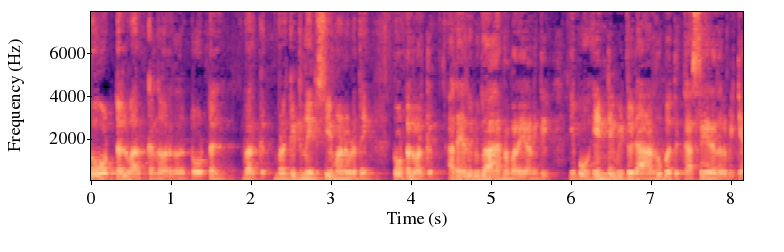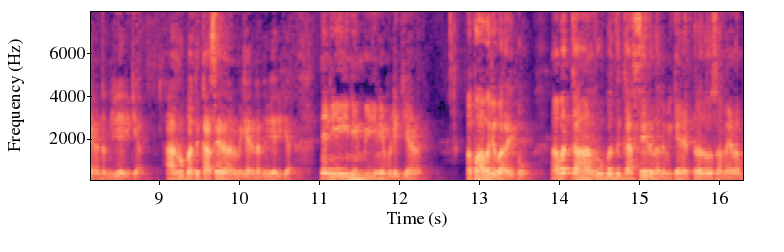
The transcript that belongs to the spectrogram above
ടോട്ടൽ വർക്ക് എന്ന് പറയുന്നത് ടോട്ടൽ വർക്ക് ഇവിടെ കിട്ടുന്ന എമാണ് ഇവിടുത്തെ ടോട്ടൽ വർക്ക് അതായത് ഒരു ഉദാഹരണം പറയുകയാണെങ്കിൽ ഇപ്പോൾ എന്റെ വീട്ടിൽ ഒരു അറുപത് കസേര നിർമ്മിക്കാനുണ്ടെന്ന് വിചാരിക്കുക. അറുപത് കസേര നിർമ്മിക്കാനുണ്ടെന്ന് വിചാരിക്കുക. ഞാൻ എയിനെയും ബീനെയും വിളിക്കുകയാണ്. അപ്പോൾ അവർ പറയുന്നു അവർക്ക് അറുപത് കസേര നിർമ്മിക്കാൻ എത്ര ദിവസം വേണം?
